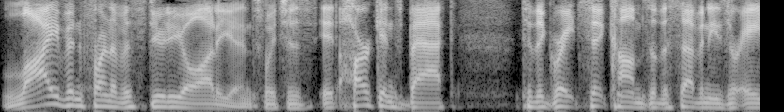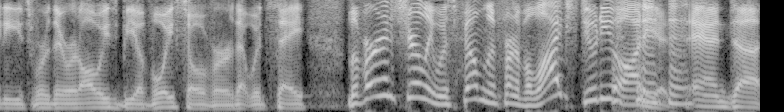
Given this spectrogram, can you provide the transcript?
live in front of a studio audience, which is it harkens back to the great sitcoms of the 70s or 80s where there would always be a voiceover that would say Laverne and Shirley was filmed in front of a live studio audience and uh,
